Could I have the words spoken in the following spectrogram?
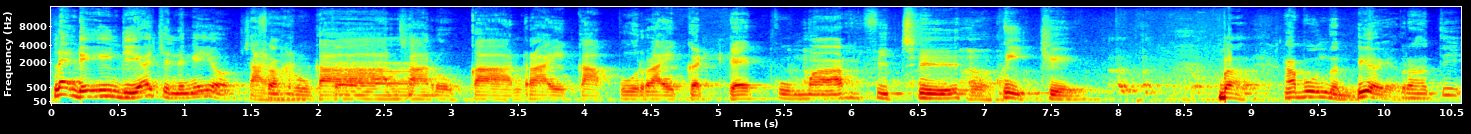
Lek di India jenenge yo Salman Shahrukan. Khan, Sarukan, Rai Kapur, Rai Gedek, Kumar, Vijay. PJ. Mbak, ngapunten. Iya, iya. Berarti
